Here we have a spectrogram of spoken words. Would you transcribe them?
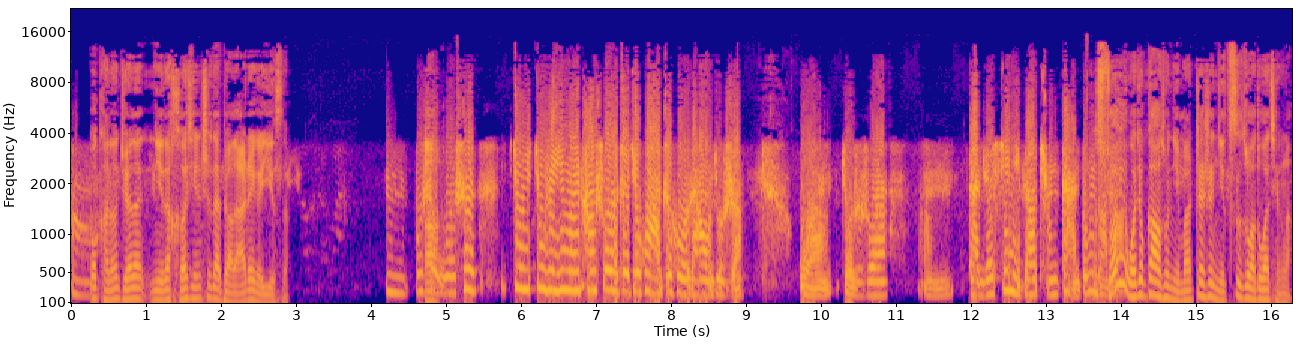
嗯。我可能觉得你的核心是在表达这个意思。嗯，不是，我是，就就是因为他说了这句话之后，然后就是，我就是说，嗯，感觉心里边挺感动的。所以我就告诉你们，这是你自作多情了。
